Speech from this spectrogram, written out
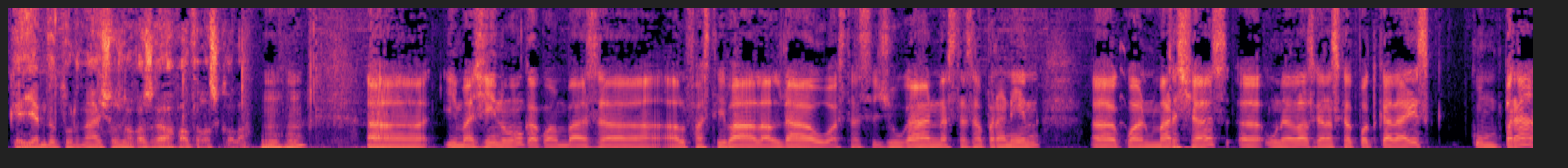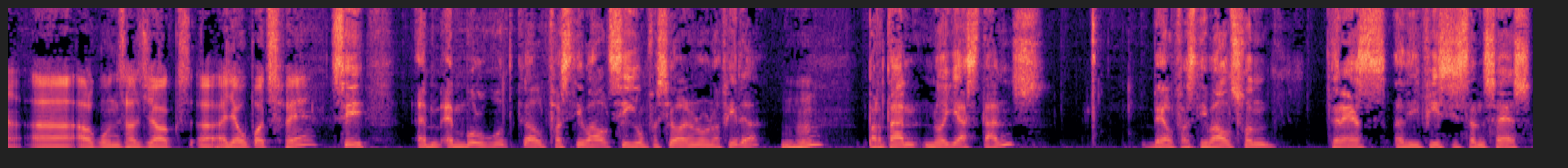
que hi hem de tornar, això és una cosa que fa falta a l'escola. Uh -huh. uh, imagino que quan vas a, al festival, al DAU, estàs jugant, estàs aprenent, uh, quan marxes, uh, una de les ganes que et pot quedar és comprar uh, alguns dels jocs. Uh, allà ho pots fer? Sí, hem, hem volgut que el festival sigui un festival no una fira, Uh -huh. per tant, no hi ha estants. Bé, el festival són tres edificis sencers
